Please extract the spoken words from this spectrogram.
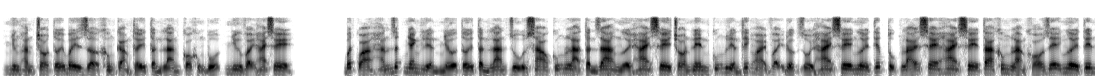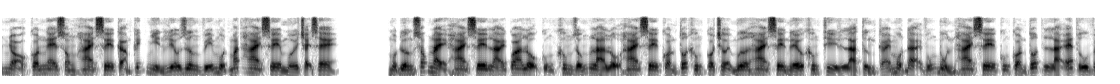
nhưng hắn cho tới bây giờ không cảm thấy tần lan có khủng bố như vậy, hai c bất quá hắn rất nhanh liền nhớ tới tần lan dù sao cũng là tần gia người hai c cho nên cũng liền thích hoài vậy được rồi. Hai c ngươi tiếp tục lái xe, hai c ta không làm khó dễ ngươi. Tên nhỏ con nghe xong hai c cảm kích nhìn liễu dương vĩ một mắt, hai c mới chạy xe một đường sóc này hai c lái qua lộ cũng không giống là lộ hai c còn tốt không có trời mưa hai c nếu không thì là từng cái một đại vũng bùn hai c cũng còn tốt là suv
